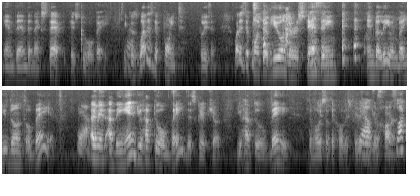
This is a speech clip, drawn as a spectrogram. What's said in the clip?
And then the next step is to obey. Because what is the point? Listen, what is the point of you understanding and believing, but you don't obey it? Yeah. I mean, at the end, you have to obey the scripture. You have to obey the voice of the Holy Spirit Yeah, in your heart. it's like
